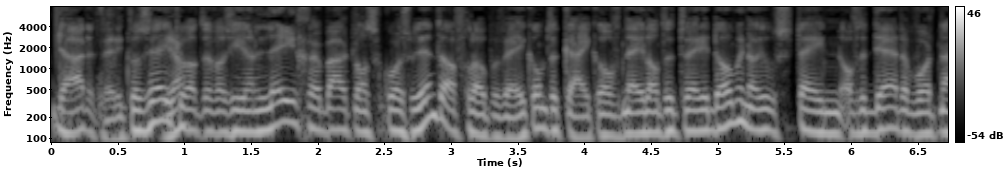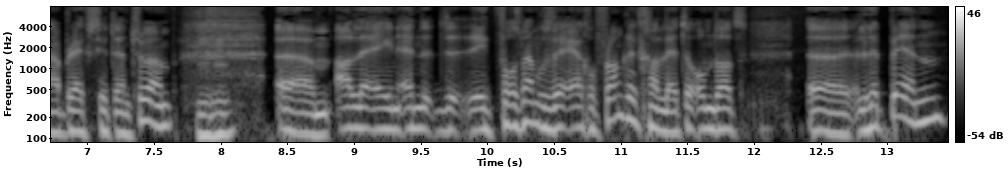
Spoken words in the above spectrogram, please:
Ja, dat weet ik wel zeker. Want er was hier een leger buitenlandse correspondenten afgelopen week... om te kijken of Nederland de tweede domino-steen... of de derde wordt na Brexit en Trump. Mm -hmm. um, alleen, en de, ik, volgens mij moeten we erg op Frankrijk gaan letten, omdat uh, Le Pen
